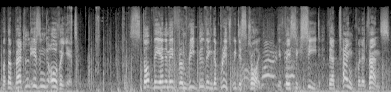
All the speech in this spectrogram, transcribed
but the battle isn't over yet. Stop the enemy from rebuilding the bridge we destroyed. If they succeed, their tank will advance.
